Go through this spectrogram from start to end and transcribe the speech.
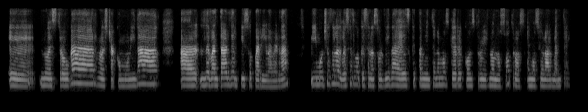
eh, nuestro hogar, nuestra comunidad, a levantar del piso para arriba, ¿verdad? Y muchas de las veces lo que se nos olvida es que también tenemos que reconstruirnos nosotros emocionalmente.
